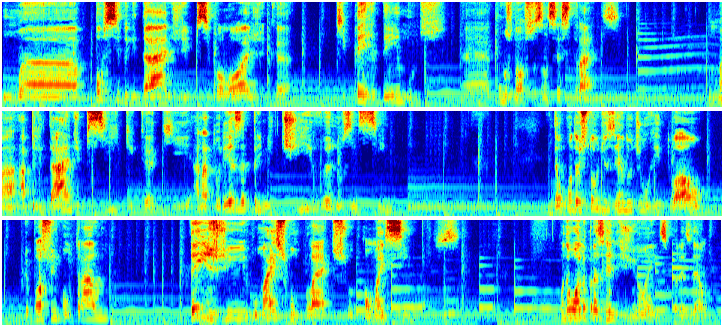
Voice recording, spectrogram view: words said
uma possibilidade psicológica que perdemos né, com os nossos ancestrais. Uma habilidade psíquica que a natureza primitiva nos ensina. Então, quando eu estou dizendo de um ritual, eu posso encontrá-lo desde o mais complexo ao mais simples. Quando eu olho para as religiões, por exemplo,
